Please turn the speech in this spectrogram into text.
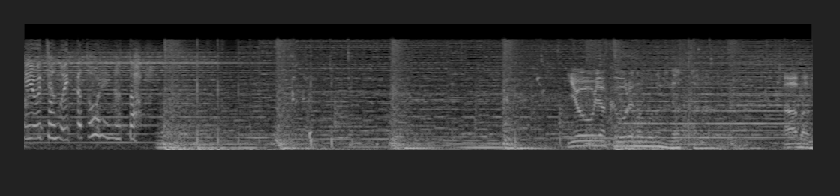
弥生ちゃんの言った通りになった。ようやく俺の天野御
